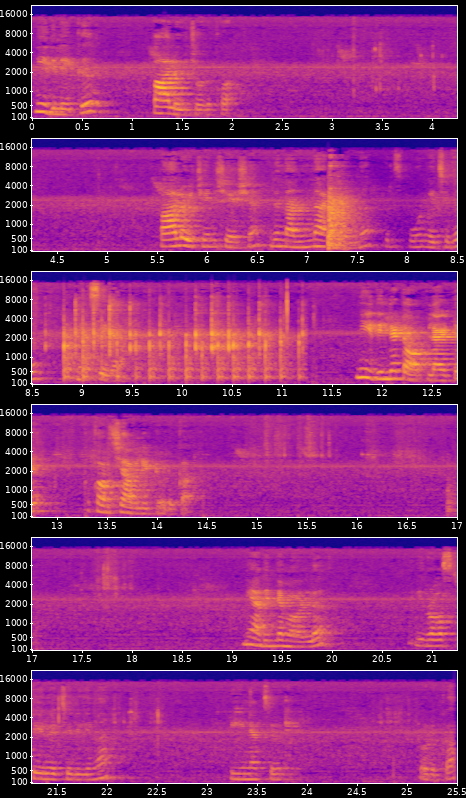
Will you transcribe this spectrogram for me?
ഇനി ഇതിലേക്ക് പാലൊഴിച്ച് കൊടുക്കുക. പാലൊഴിച്ചതിന് ശേഷം ഇത് നന്നായിട്ട് ഒന്ന് ഒരു സ്പൂൺ വെച്ചത് മിക്സ് ചെയ്യണം. ഇനി ഇതിന്റെ ടോപ്പിലായിട്ട് കുറച്ച് അവലിട്ട് കൊടുക്കുക ഇനി അതിന്റെ മുകളിൽ ഈ റോസ്റ്റ് ചെയ്ത് വെച്ചിരിക്കുന്ന പീനട്സ് കൊടുക്കുക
